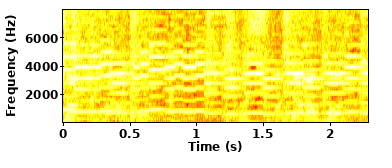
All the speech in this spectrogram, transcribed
Ayton sana tamam. Basma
